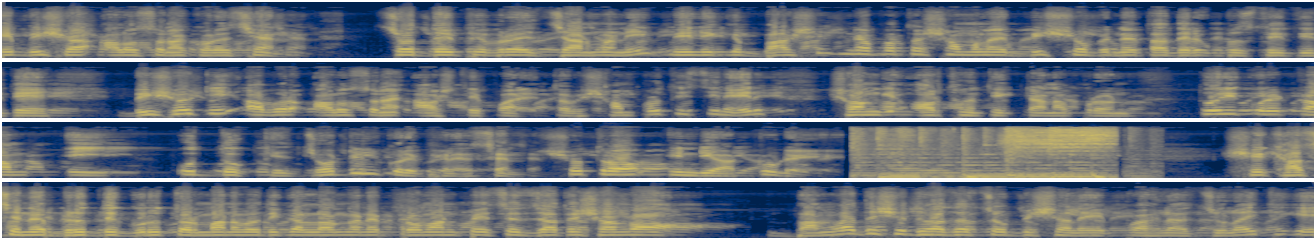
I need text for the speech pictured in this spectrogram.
এই বিষয়ে আলোচনা করেছেন। চোদ্দই ফেব্রুয়ারি জার্মানি মিউনিকে বার্ষিক নিরাপত্তা সম্মেলনে বিশ্ব নেতাদের উপস্থিতিতে বিষয়টি আবার আলোচনায় আসতে পারে। তবে সম্প্রতি চীনের সঙ্গে অর্থনৈতিক টানাপোড়েন তৈরি করে ট্রাম্প এই উদ্যোগকে জটিল করে ফেলেছেন। সূত্র ইন্ডিয়া টুডে। শেখ হাসিনার বিরুদ্ধে গুরুতর মানবাধিকার লঙ্ঘনের প্রমাণ পেয়েছে জাতিসংঘ। বাংলাদেশে দু সালে পহেলা জুলাই থেকে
